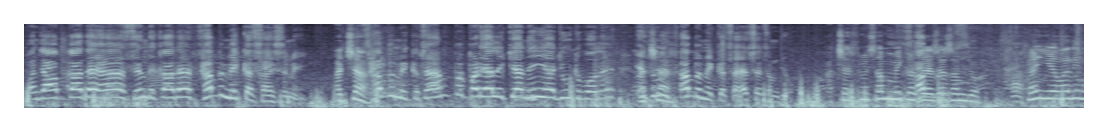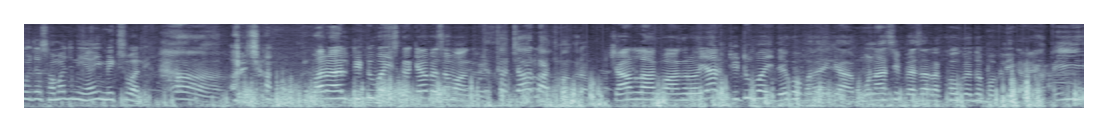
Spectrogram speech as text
पंजाब का दे है सिंध का दे सब मिक्स है इसमें। अच्छा। सब मिक्स है हम पढ़िया लिखिया नहीं है झूठ बोले। इसमें अच्छा। सब मिक्स है ऐसे समझो। अच्छा इसमें सब मिक्स है ऐसा समझो। हाँ। नहीं ये वाली मुझे समझ नहीं आई मिक्स वाली। हाँ। अच्छा बहरहाल टीटू भाई इसका क्या पैसा मांग रहे हो? इसका चार लाख मांग रहा हूँ। चार लाख मांग रहे हो? यार टीटू भाई देखो पता है क्या मुनासिब पैसा रखोगे तो पब्लिक आएगा। अभी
